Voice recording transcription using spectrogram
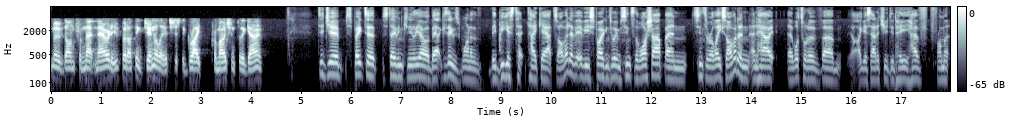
moved on from that narrative, but I think generally it's just a great promotion for the game. Did you speak to Stephen Coniglio about because he was one of the biggest t- takeouts of it? Have, have, you spoken to him since the wash up and since the release of it, and and how uh, what sort of um, I guess attitude did he have from it?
